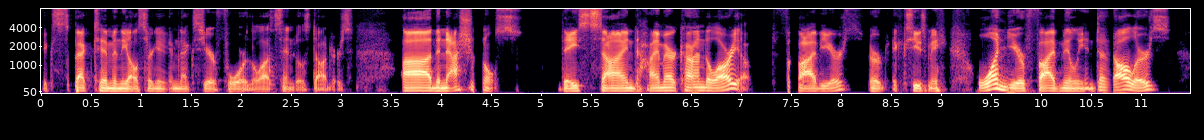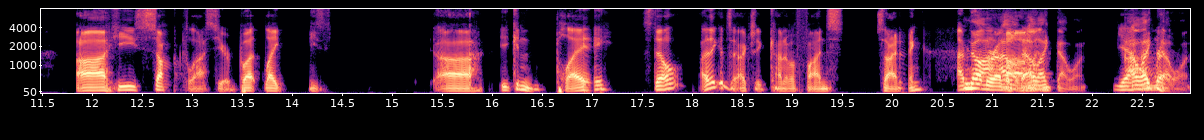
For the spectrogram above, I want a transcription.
expect him in the All Star game next year for the Los Angeles Dodgers. Uh, the Nationals they signed Jaime Candelario, five years, or excuse me, one year, five million dollars. Uh, he sucked last year, but like he's, uh, he can play still. I think it's actually kind of a fine signing. I'd no, rather have a I bounce- like that one. yeah, I like ra- that one.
